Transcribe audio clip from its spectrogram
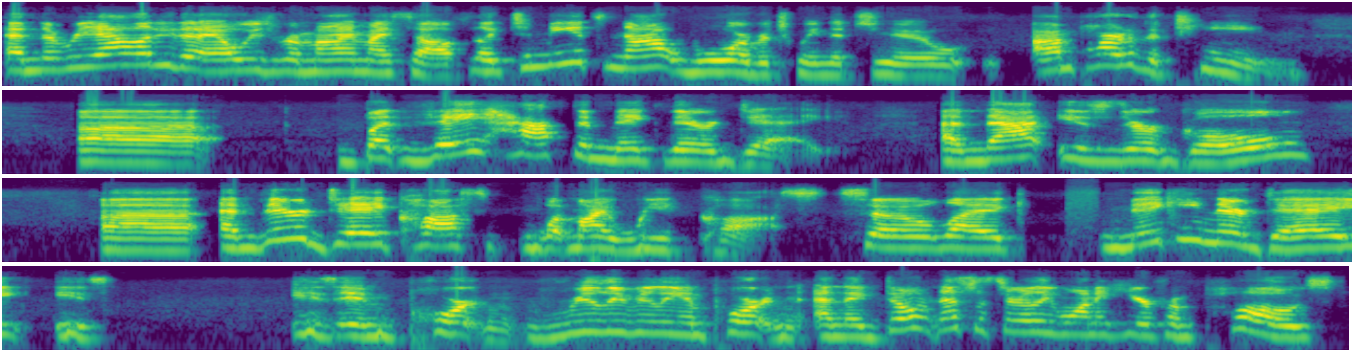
and the reality that I always remind myself, like to me, it's not war between the two. I'm part of the team. Uh, but they have to make their day and that is their goal. Uh, and their day costs what my week costs. So like making their day is is important, really, really important. And they don't necessarily want to hear from post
